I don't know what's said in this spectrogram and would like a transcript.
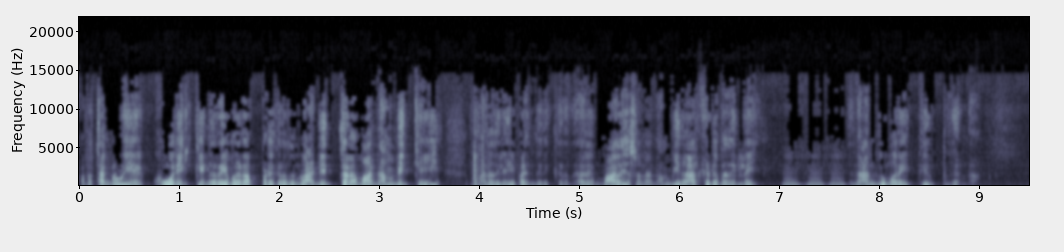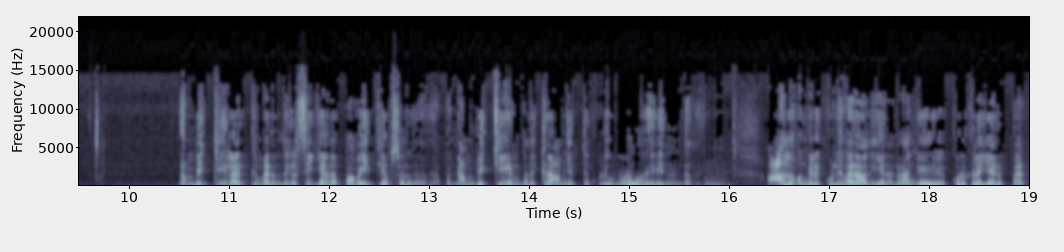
அப்ப தங்களுடைய கோரிக்கை நிறைவேறப்படுகிறது என்ற அடித்தளமா நம்பிக்கை மனதிலே பதிந்திருக்கிறது. அது பாரதி சொன்ன நம்பினார் கெடுவதில்லை. நான்கு முறை தீர்ப்பு கண்டான். நம்பிக்கையிலாருக்கு மருந்துகள் செய்யாதப்பா வைத்தியம் சொல்கிறது. அப்ப நம்பிக்கை என்பது கிராமியத்துக்குள்ளே ஊறி நின்றது. ஆகமங்களுக்குள்ளே வராது. ஏனென்றால் அங்கு குருக்களையா இருப்பார்.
